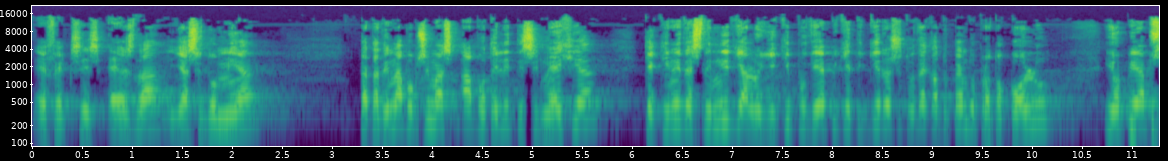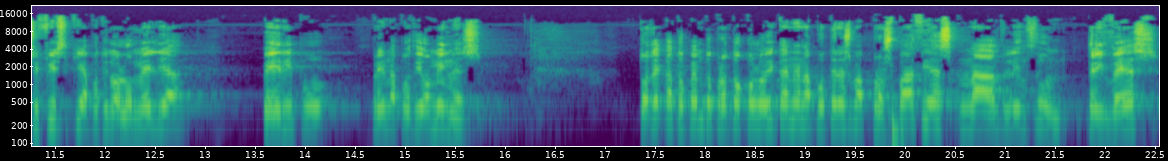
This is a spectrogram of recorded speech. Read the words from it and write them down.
εφ' εξής έσδα για συντομία, κατά την άποψή μας αποτελεί τη συνέχεια και κινείται στην ίδια λογική που διέπει και την κύρωση του 15ου πρωτοκόλου, η οποία ψηφίστηκε από την Ολομέλεια περίπου πριν από δύο μήνες. Το 15ο πρωτόκολλο ήταν ένα αποτέλεσμα προσπάθειας να αμβληνθούν τριβές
